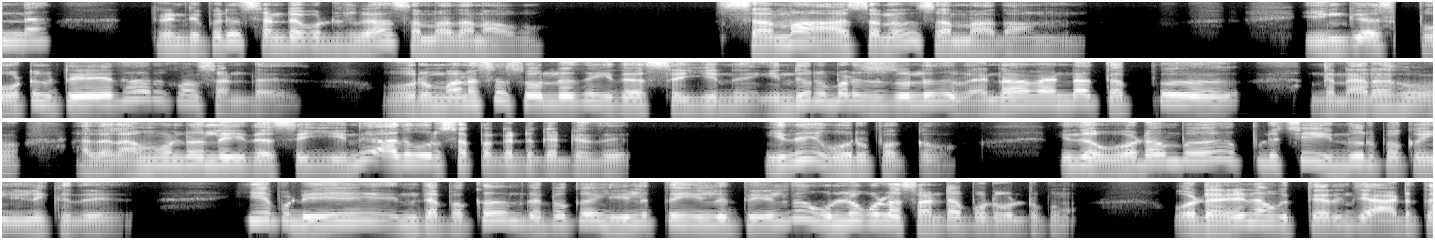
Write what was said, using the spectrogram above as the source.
என்ன? ரெண்டு பேரும் சண்டை போட்டுட்டு இருக்காங்க சமாதானம் ஆகும். சம ஆசனம் சமாதானம். இங்கே போட்டுக்கிட்டே தான் இருக்கும் சண்டை. ஒரு மனசு சொல்லுது இதை செய்யுன்னு. இன்னொரு மனசு சொல்லுது வேண்டாம், வேண்டாம் தப்பு. அங்கே நரகம். அதெல்லாம் ஒன்றும் இல்லை இதை செய்யுன்னு அது ஒரு சப்பக்கட்டு கட்டுது. இது ஒரு பக்கம். இந்த உடம்பு பிடிச்சி இன்னொரு பக்கம் இழுக்குது. இப்படி இந்த பக்கம், இந்த பக்கம் இழுத்து, இழுத்து, இழுத்து உள்ளுக்குள்ளே சண்டை போட்டுக்கிட்டு இருக்கும். உடனே நமக்கு தெரிஞ்ச அடுத்த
